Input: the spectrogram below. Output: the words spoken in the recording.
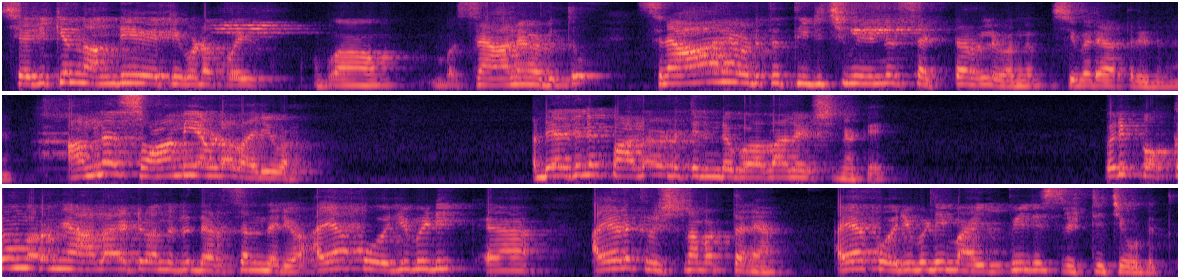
ശരിക്കും നന്ദി കയറ്റി കൂടെ പോയി സ്നാനം എടുത്തു. സ്നാനം എടുത്ത് തിരിച്ചു വീണ്ടും സെക്ടറിൽ വന്നു ശിവരാത്രി ഇടുന്നത്. അന്ന് സ്വാമി അവിടെ വരുവാ. അദ്ദേഹത്തിന്റെ പടം എടുത്തിട്ടുണ്ട് ഗോപാലകൃഷ്ണനൊക്കെ. ഒരു പൊക്കം കുറഞ്ഞ ആളായിട്ട് വന്നിട്ട് ദർശനം തരുമോ അയാൾക്ക് ഒരുപിടി അയാൾ കൃഷ്ണഭക്തനാ. അയാൾക്ക് ഒരുപിടി മയിൽപ്പീലി സൃഷ്ടിച്ചു കൊടുത്തു.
